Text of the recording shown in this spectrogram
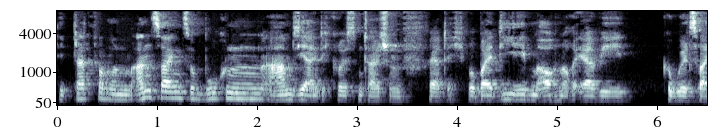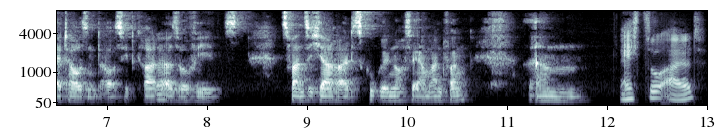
die Plattform, um Anzeigen zu buchen, haben sie eigentlich größtenteils schon fertig. Wobei die eben auch noch eher wie Google 2000 aussieht gerade, also wie 20 Jahre altes Google noch sehr am Anfang. Ähm, Echt so alt?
